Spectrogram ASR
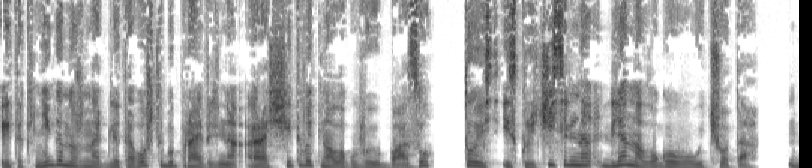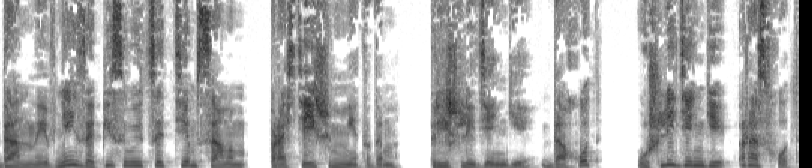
Эта книга нужна для того, чтобы правильно рассчитывать налоговую базу, то есть исключительно для налогового учета. Данные в ней записываются тем самым простейшим методом. Пришли деньги – доход, ушли деньги – расход.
